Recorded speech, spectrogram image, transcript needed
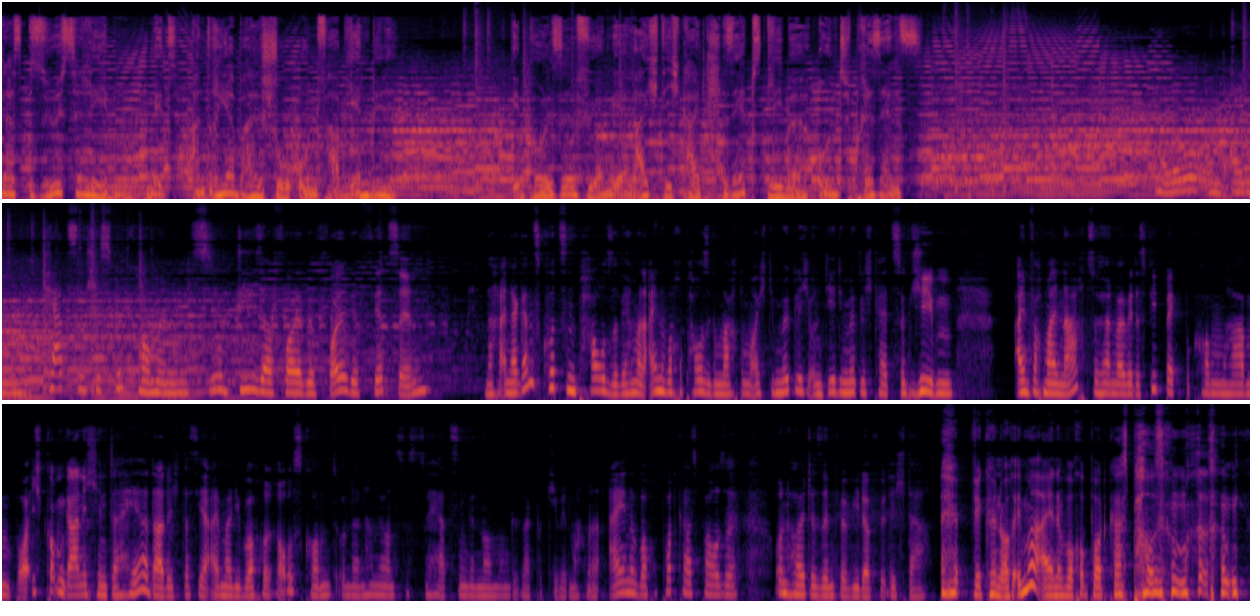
Das süße Leben mit Andrea Balschuh und Fabienne Bill. Impulse für mehr Leichtigkeit, Selbstliebe und Präsenz. Hallo und ein herzliches Willkommen zu dieser Folge, Folge 14. Nach einer ganz kurzen Pause, wir haben mal eine Woche Pause gemacht, um euch die Möglichkeit und dir die Möglichkeit zu geben, einfach mal nachzuhören, weil wir das Feedback bekommen haben, boah, ich komme gar nicht hinterher, dadurch, dass ihr einmal die Woche rauskommt. Und dann haben wir uns das zu Herzen genommen und gesagt, okay, wir machen eine Woche Podcastpause und heute sind wir wieder für dich da. Wir können auch immer eine Woche Podcastpause machen.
